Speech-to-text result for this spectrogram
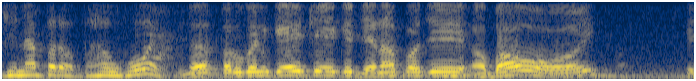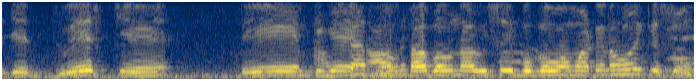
જેના પર અભાવ હોય તરુબેન કહે છે કે જેના પર જે અભાવ હોય કે જે દ્વેષ છે તે એમ કે આવતા ભાવે. આવતા ભાવના વિષય ભોગવવા માટે ના હોય કે શું?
